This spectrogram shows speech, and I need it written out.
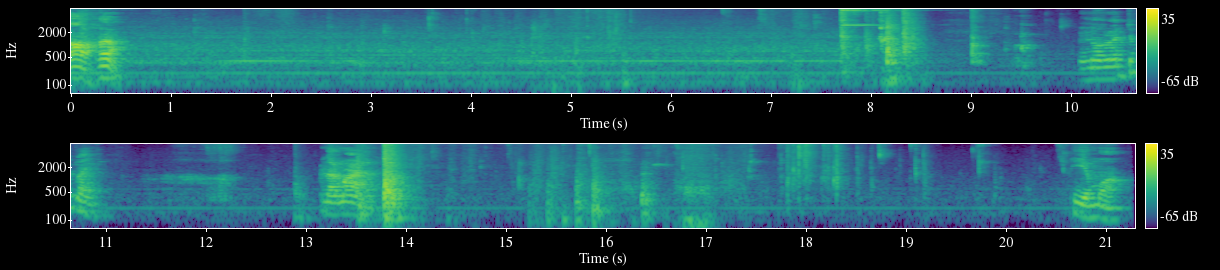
Aha. No, teplej. Normalnie. Jemu.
